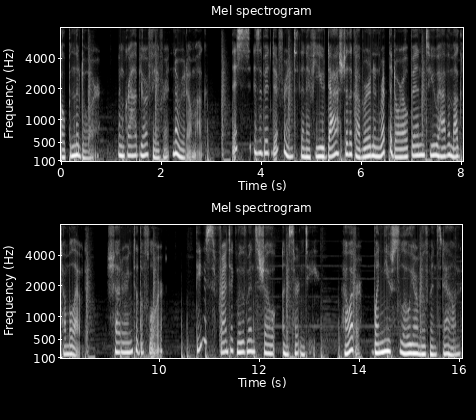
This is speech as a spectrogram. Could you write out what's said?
open the door and grab your favorite Naruto mug. This is a bit different than if you dash to the cupboard and rip the door open to have a mug tumble out, shattering to the floor. These frantic movements show uncertainty. However, when you slow your movements down,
